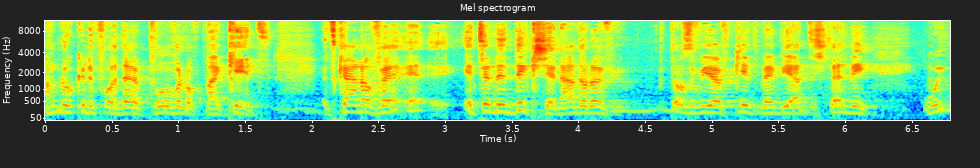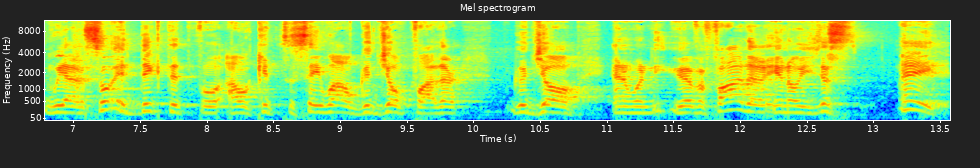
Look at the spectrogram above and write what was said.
I'm looking for the approval of my kids. It's kind of a, it's an addiction. I don't know if you, those of you have kids maybe understand me. We, we are so addicted for our kids to say, "Wow, good job, father, good job." And when you have a father, you know, you just, "Hey,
